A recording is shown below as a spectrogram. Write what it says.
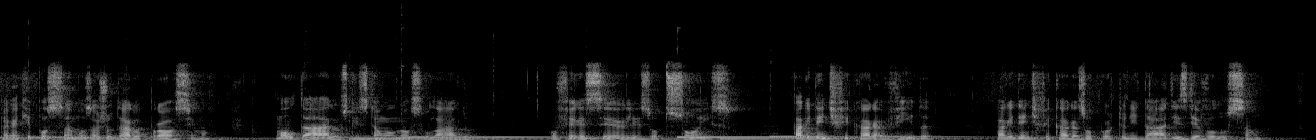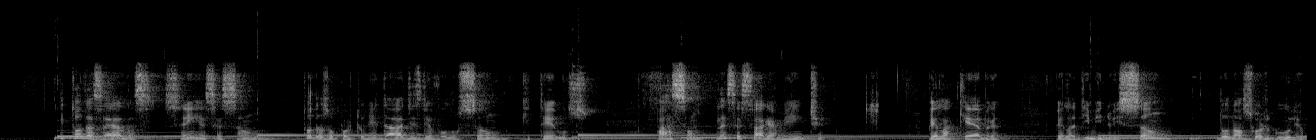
para que possamos ajudar o próximo, moldar os que estão ao nosso lado oferecer-lhes opções para identificar a vida, para identificar as oportunidades de evolução. E todas elas, sem exceção, todas as oportunidades de evolução que temos, passam necessariamente pela quebra, pela diminuição do nosso orgulho.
